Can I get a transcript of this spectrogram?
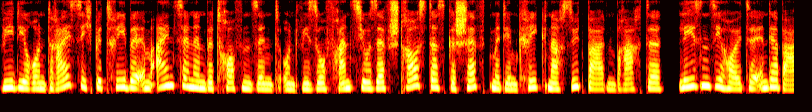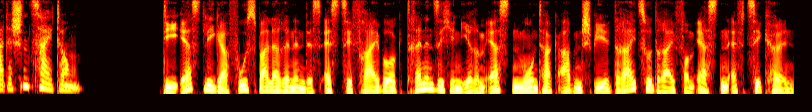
wie die rund 30 Betriebe im Einzelnen betroffen sind und wieso Franz Josef Strauß das Geschäft mit dem Krieg nach Südbaden brachte, lesen Sie heute in der Badischen Zeitung. Die Erstliga-Fußballerinnen des SC Freiburg trennen sich in ihrem ersten Montagabendspiel 3 zu 3 vom ersten FC Köln.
